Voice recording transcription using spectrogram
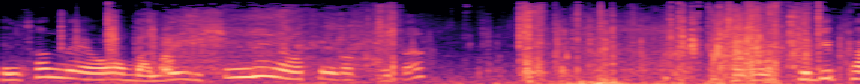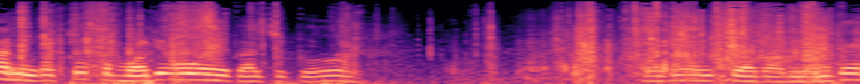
괜찮네요. 만들기 쉽네요, 생각보다. 저는 조립하는 거 조금 어려워해가지고 어려울 줄 알았는데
